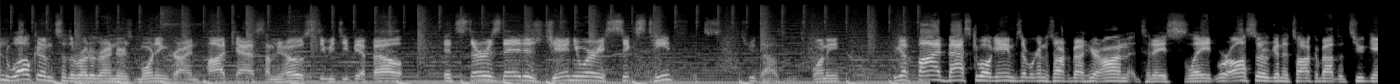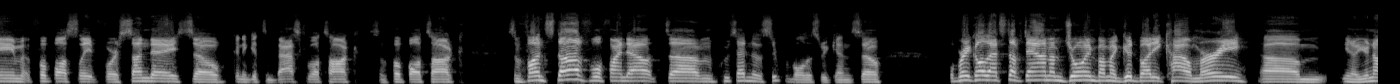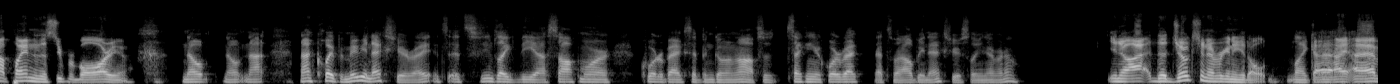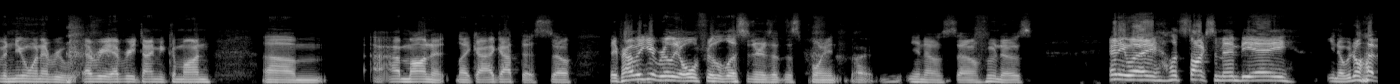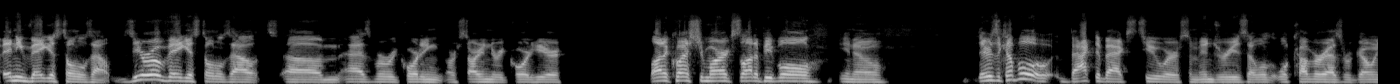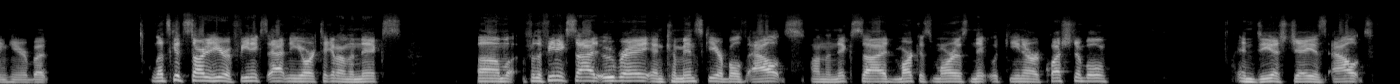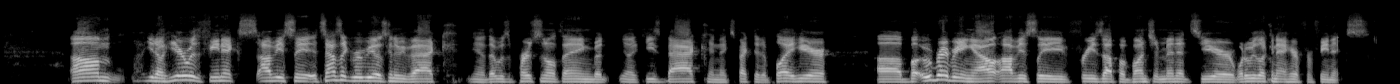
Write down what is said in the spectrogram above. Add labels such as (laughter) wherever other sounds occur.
Everyone, welcome to the RotoGrinders Morning Grind Podcast. I'm your host, Stevie TPFL. It's Thursday, it is January 16th, it's 2020. We got five basketball games that we're going to talk about here on today's slate. We're also going to talk about the two game football slate for Sunday. So, going to get some basketball talk, some football talk, some fun stuff. We'll find out um, who's heading to the Super Bowl this weekend. So, we'll break all that stuff down. I'm joined by my good buddy Kyle Murray. Um, you know, you're not playing in the Super Bowl, are you? Nope, nope, not not quite, but maybe next year, right? It's it seems like the uh, sophomore quarterbacks have been going off. So second year quarterback, that's what I'll be next year. So you never know. You know, I, the jokes are never going to get old. Like I, I have a new one every every every time you come on. Um, I, I'm on it. Like I got this. So they probably get really old for the listeners at this point. But you know, so who knows? Anyway, let's talk some NBA. You know, we don't have any Vegas totals out. Zero Vegas totals out um, as we're recording or starting to record here. A lot of question marks. A lot of people, you know, there's a couple back to backs too, or some injuries that we'll we'll cover as we're going here. But let's get started here at Phoenix at New York, taking on the Knicks. Um, for the Phoenix side, Oubre and Kaminsky are both out. On the Knicks side, Marcus Morris, Ntilikina are questionable, and DSJ is out. Um, you know, here with Phoenix, obviously, it sounds like Rubio is going to be back. You know, that was a personal thing, but you know, he's back and expected to play here. Uh, but Oubre being out obviously frees up a bunch of minutes here. What are we looking at here for Phoenix?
